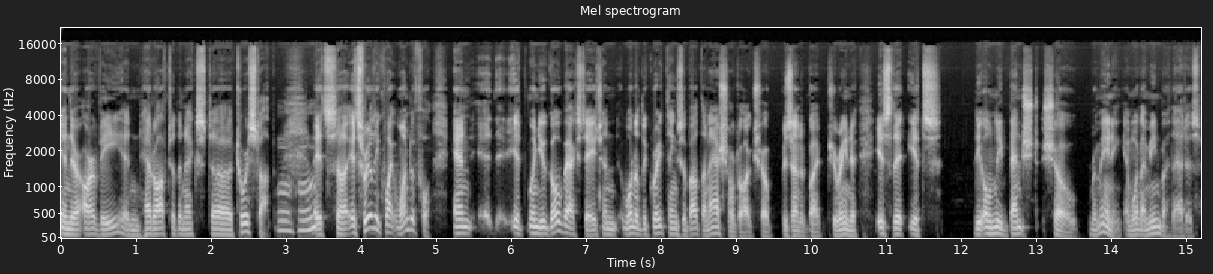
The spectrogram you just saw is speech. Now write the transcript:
in their RV and head off to the next uh, tour stop. Mm-hmm. It's uh, it's really quite wonderful. And it, it, when you go backstage, and one of the great things about the National Dog Show presented by Purina is that it's the only benched show remaining. And what I mean by that is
